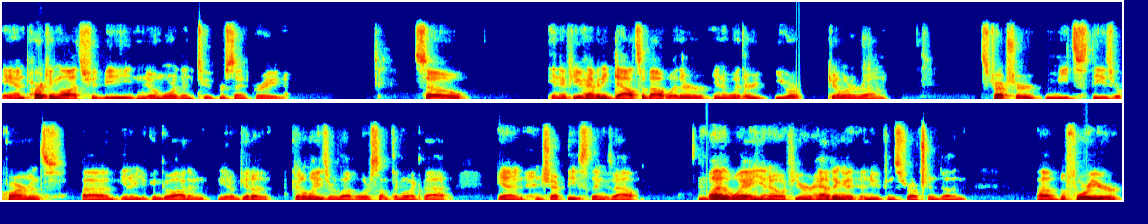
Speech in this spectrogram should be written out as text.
And parking lots should be no more than 2% grade. So, and if you have any doubts about whether, you know, whether your particular um, structure meets these requirements, uh, you know, you can go out and, you know, get a get a laser level or something like that and and check these things out. And by the way, you know, if you're having a, a new construction done, uh, before your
